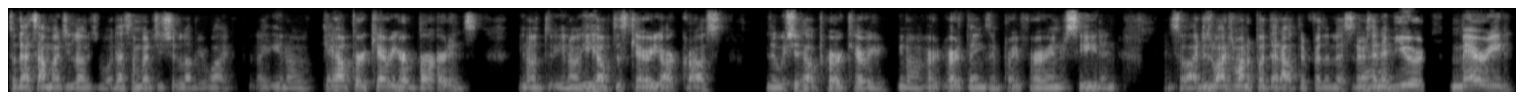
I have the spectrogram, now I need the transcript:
So that's how much he loves. Well, that's how much you should love your wife. Like you know, help her carry her burdens. You know, you know, he helped us carry our cross then we should help her carry, you know, her her things and pray for her, intercede, and and so I just I just want to put that out there for the listeners. Yeah. And if you're married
